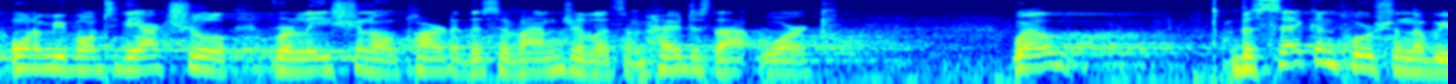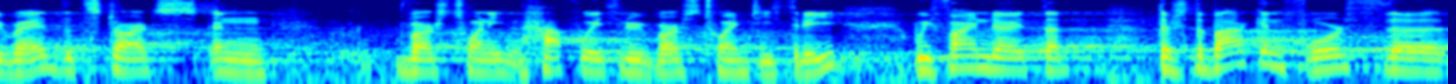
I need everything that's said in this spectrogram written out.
I want to move on to the actual relational part of this evangelism. How does that work? Well, the second portion that we read that starts in verse 20, halfway through verse 23, we find out that there's the back and forth, the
